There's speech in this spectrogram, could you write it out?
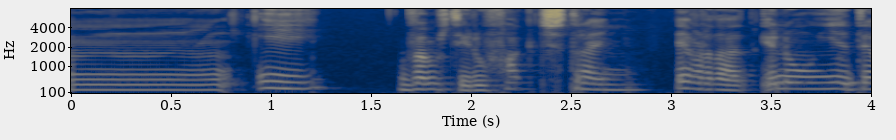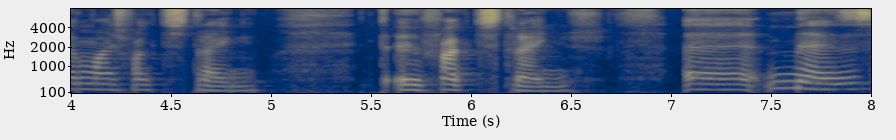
Um, e vamos ter o facto estranho. É verdade, eu não ia ter mais facto estranho. Uh, factos estranhos. Uh, mas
